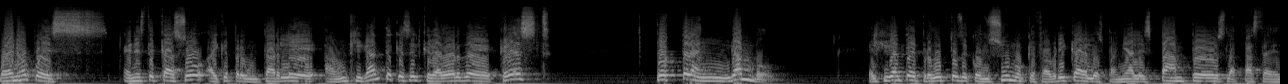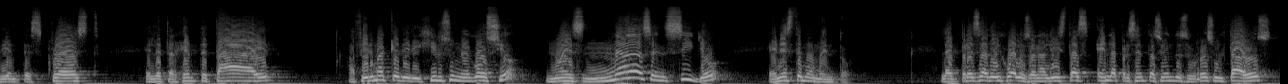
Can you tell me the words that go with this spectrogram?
Bueno, pues en este caso hay que preguntarle a un gigante que es el creador de Crest, Procter Gamble, el gigante de productos de consumo que fabrica los pañales Pampers, la pasta de dientes Crest, el detergente Tide, afirma que dirigir su negocio no es nada sencillo en este momento. La empresa dijo a los analistas en la presentación de sus resultados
